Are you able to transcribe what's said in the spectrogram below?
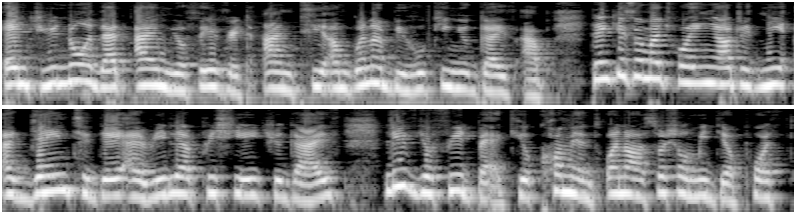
And you know that I'm your favorite auntie. I'm gonna be hooking you guys up. Thank you so much for hanging out with me again today. I really appreciate you guys. Leave your feedback, your comments on our social media posts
